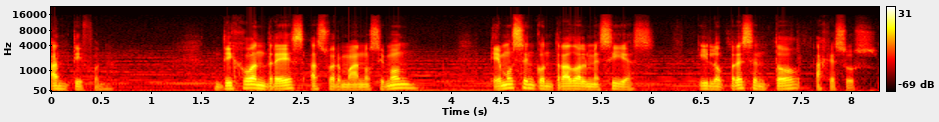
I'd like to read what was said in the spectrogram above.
Antífona. Dijo Andrés a su hermano Simón, hemos encontrado al Mesías, y lo presentó a Jesús.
